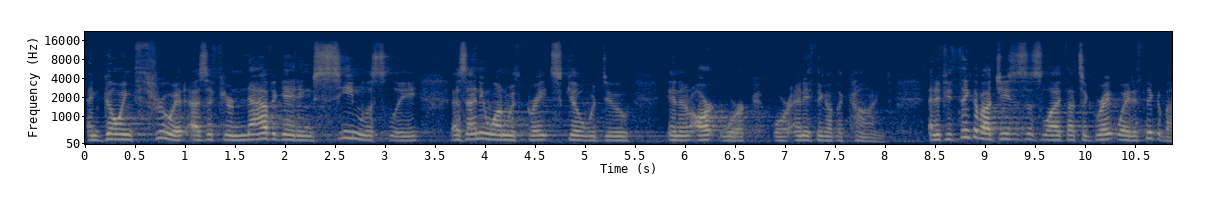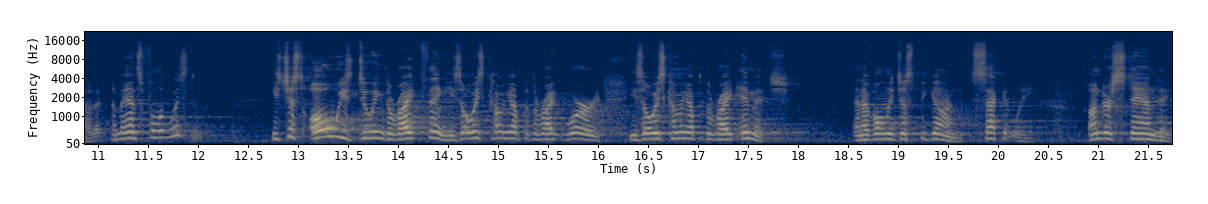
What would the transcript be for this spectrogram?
and going through it as if you're navigating seamlessly, as anyone with great skill would do in an artwork or anything of the kind. And if you think about Jesus' life, that's a great way to think about it. The man's full of wisdom. He's just always doing the right thing. He's always coming up with the right word. He's always coming up with the right image. And I've only just begun. Secondly, understanding.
